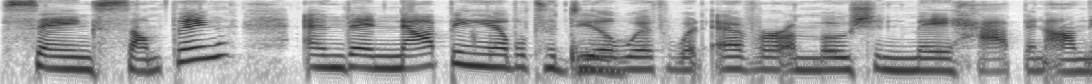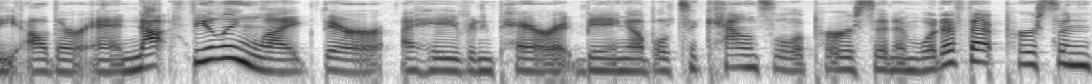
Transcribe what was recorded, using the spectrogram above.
saying something and then not being able to deal mm. with whatever emotion may happen on the other end, not feeling like they're a Haven Parrott, being able to counsel a person. And what if that person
